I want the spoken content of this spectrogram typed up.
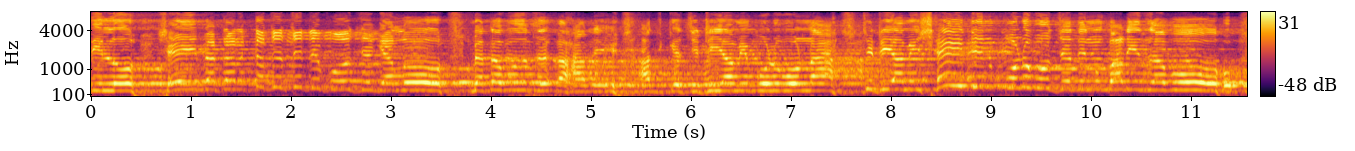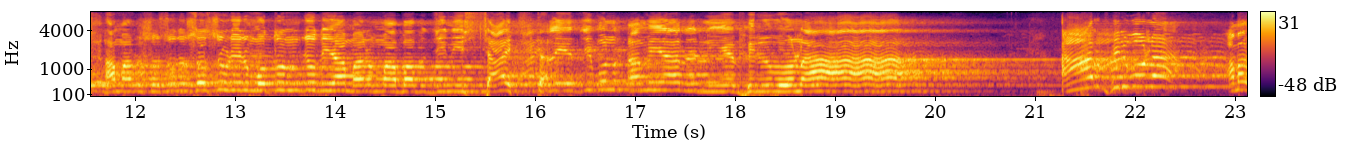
দিল। সেই বেটার কাছে চিঠি পৌঁছে গেল। বেটা বলছে কাহারে আজকে চিঠি আমি পড়ব না। চিঠি আমি সেই দিন পড়ব যেদিন বাড়ি যাব। আমার শ্বশুর শাশুড়ির মতন যদি আমার মা বাপ জিনিস চায়, তাহলে জীবন আমি আর নিয়ে ফিরবো না। আর ফিরবো না। আমার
